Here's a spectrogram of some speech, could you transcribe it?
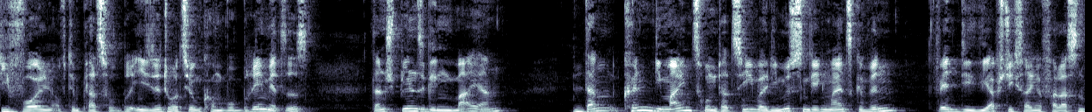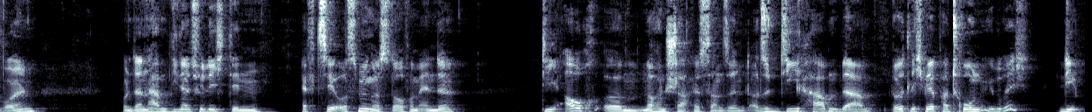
die wollen auf den Platz, wo Bre in die Situation kommen, wo Bremen jetzt ist, dann spielen sie gegen Bayern, dann können die Mainz runterziehen, weil die müssen gegen Mainz gewinnen, wenn die die Abstiegsränge verlassen wollen. Und dann haben die natürlich den FC aus Müngersdorf am Ende, die auch ähm, noch in Starkistan sind. Also die haben da deutlich mehr Patronen übrig, die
